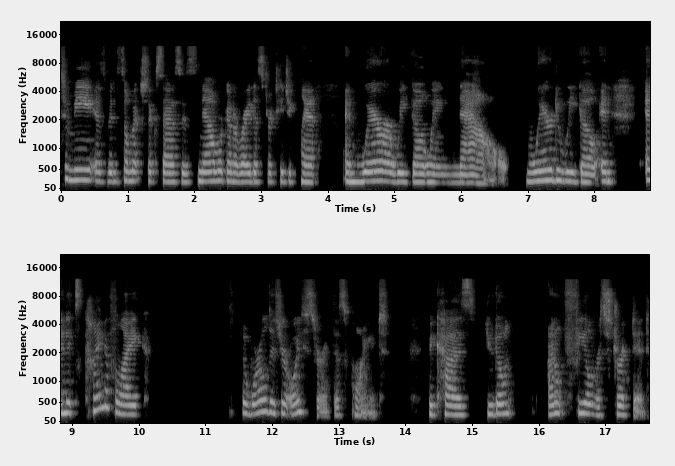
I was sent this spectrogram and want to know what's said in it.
to me has been so much success is now we're going to write a strategic plan and where are we going now? Where do we go? And and it's kind of like the world is your oyster at this point because you don't I don't feel restricted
